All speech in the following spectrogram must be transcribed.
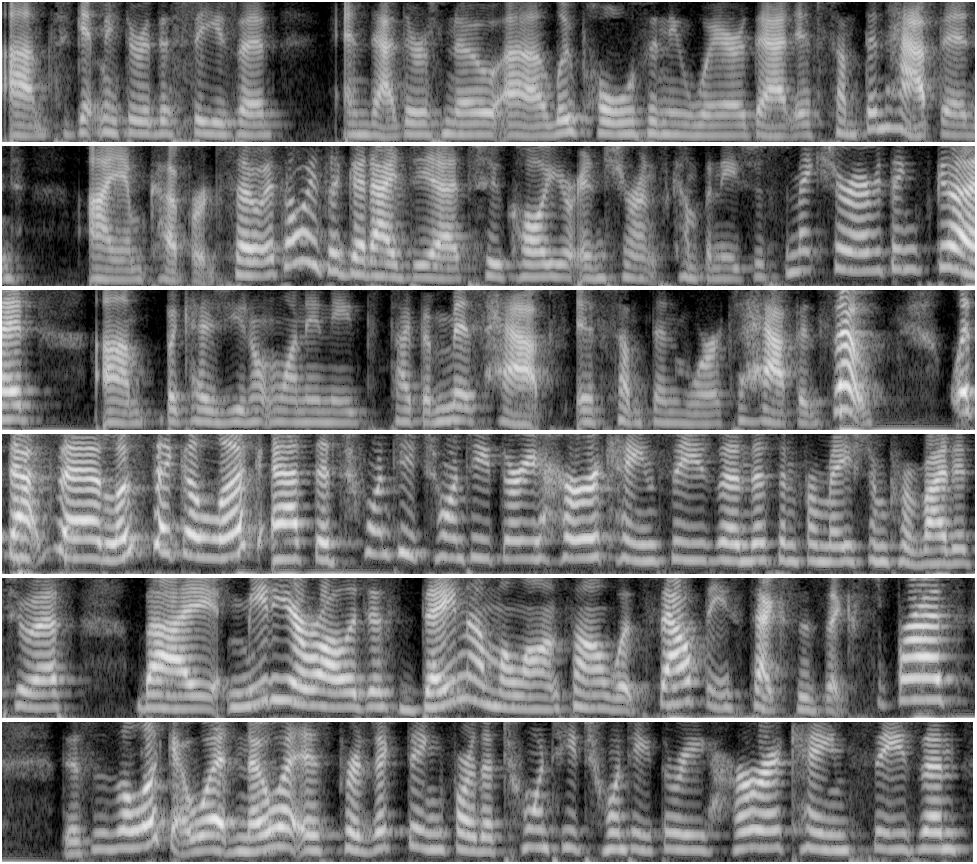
um, to get me through the season, and that there's no uh, loopholes anywhere. That if something happened, I am covered. So it's always a good idea to call your insurance companies just to make sure everything's good um, because you don't want any type of mishaps if something were to happen. So with that said, let's take a look at the 2023 hurricane season. This information provided to us by meteorologist Dana Melanson with Southeast Texas Express. This is a look at what NOAA is predicting for the 2023 hurricane season.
